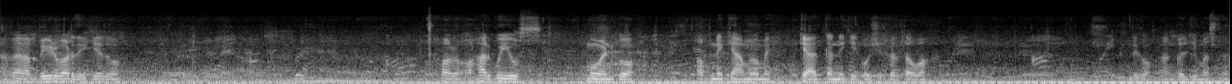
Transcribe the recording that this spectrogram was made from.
अगर आप भीड़ भाड़ देखिए तो। और हर कोई उस मोमेंट को अपने कैमरों में कैद करने की कोशिश करता हुआ। देखो, अंकल जी मस्त है।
